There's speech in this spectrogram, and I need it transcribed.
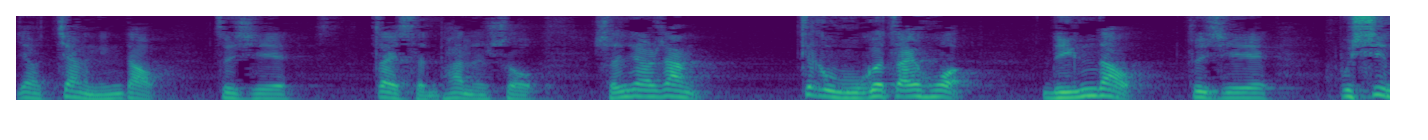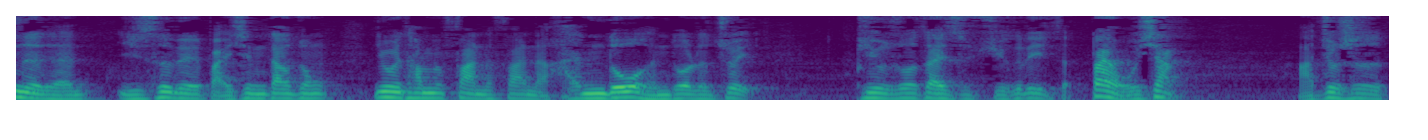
要降临到这些在审判的时候，神要让这个五个灾祸临到这些不信的人，以色列百姓当中，因为他们犯了犯了很多很多的罪。譬如说，再次举个例子，拜偶像，啊，就是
